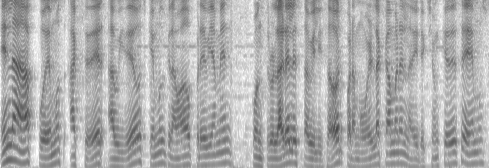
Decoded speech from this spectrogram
En la app podemos acceder a videos que hemos grabado previamente controlar el estabilizador para mover la cámara en la dirección que deseemos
